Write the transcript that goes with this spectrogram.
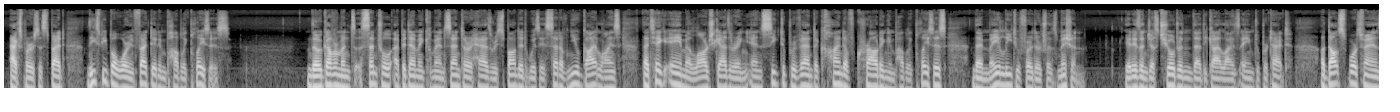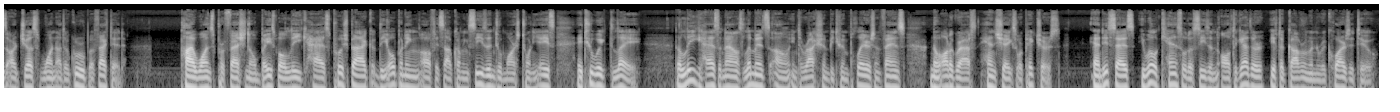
Experts suspect these people were infected in public places. The government's Central Epidemic Command Center has responded with a set of new guidelines that take aim at large gathering and seek to prevent the kind of crowding in public places that may lead to further transmission. It isn't just children that the guidelines aim to protect. Adult sports fans are just one other group affected. Taiwan's Professional Baseball League has pushed back the opening of its upcoming season to March 28th, a two week delay. The league has announced limits on interaction between players and fans, no autographs, handshakes, or pictures. And it says it will cancel the season altogether if the government requires it to.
